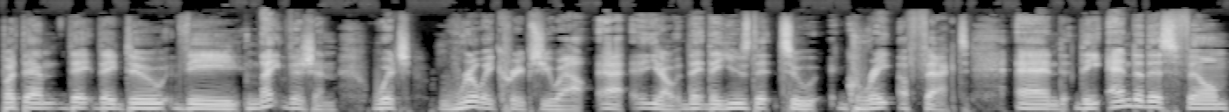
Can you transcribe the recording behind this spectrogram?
but then they they do the night vision which really creeps you out. Uh, you know they, they used it to great effect. And the end of this film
